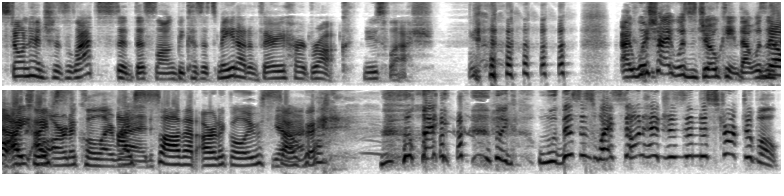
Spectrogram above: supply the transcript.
Stonehenge has lasted this long because it's made out of very hard rock. Newsflash. I wish I was joking. That was an No, actual I've- article I read. I saw that article. It was Yeah. so good. like, like well, this is why Stonehenge is indestructible.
